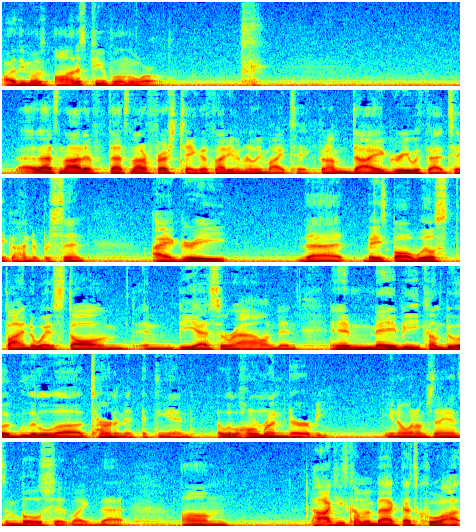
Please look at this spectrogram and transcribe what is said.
are the most honest people in the world. That's not a that's not a fresh take. That's not even really my take. But I'm I agree with that take 100%. I agree that baseball will find a way to stall and, and BS around and and maybe come to a little uh, tournament at the end, a little home run derby. You know what I'm saying? Some bullshit like that. Um, hockey's coming back. That's cool. I,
